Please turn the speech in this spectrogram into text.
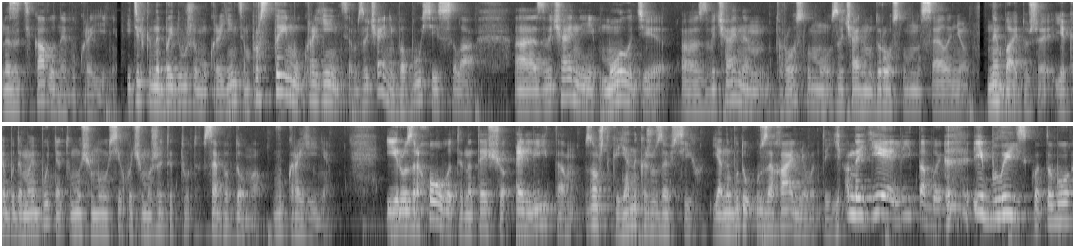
не зацікавлений в Україні. І тільки небайдужим українцям, простим українцям, звичайні бабусі із села, е, звичайній молоді, е, звичайним дорослому, звичайному дорослому населенню. Не байдуже, яке буде майбутнє, тому що ми усі хочемо жити тут, в себе вдома, в Україні. І розраховувати на те, що еліта, знову ж таки, я не кажу за всіх, я не буду узагальнювати, я не є елітами і близько. Тому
